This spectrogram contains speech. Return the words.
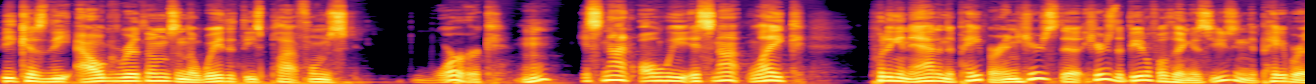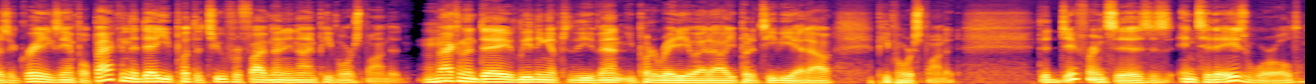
because the algorithms and the way that these platforms work, Mm-hmm. it's not always. It's not like putting an ad in the paper. And here's the here's the beautiful thing: is using the paper as a great example. Back in the day, you put the two for five ninety nine, people responded. Mm-hmm. Back in the day, leading up to the event, you put a radio ad out, you put a TV ad out, people responded. The difference is, is in today's world.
